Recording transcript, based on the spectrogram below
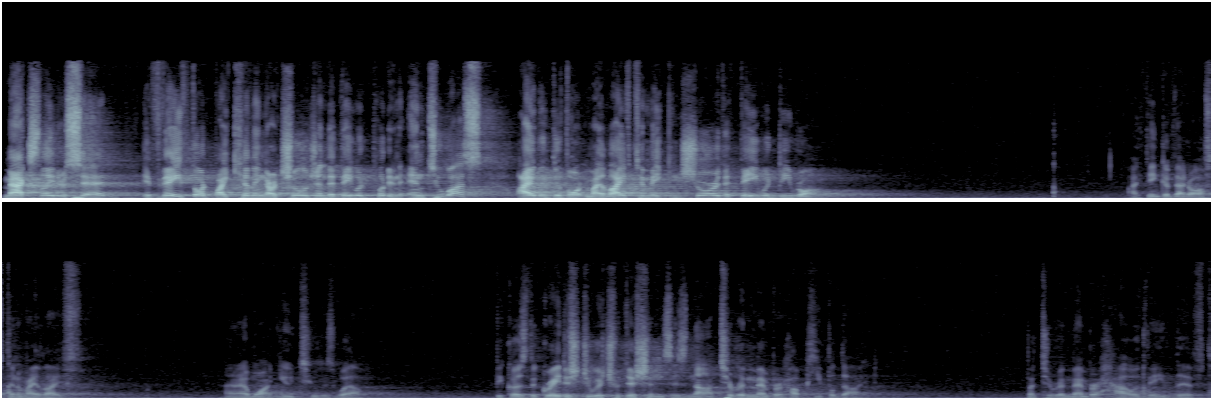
Max later said, if they thought by killing our children that they would put an end to us, I would devote my life to making sure that they would be wrong. I think of that often in my life, and I want you to as well. Because the greatest Jewish traditions is not to remember how people died, but to remember how they lived,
